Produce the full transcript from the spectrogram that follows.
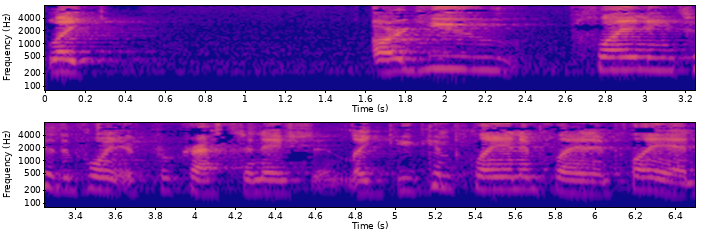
like, are you planning to the point of procrastination? Like, you can plan and plan and plan,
